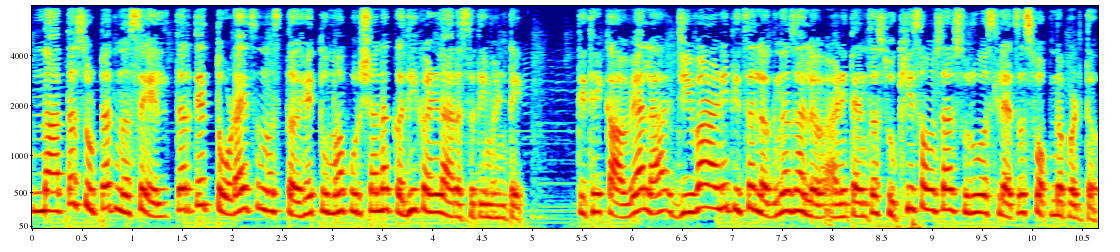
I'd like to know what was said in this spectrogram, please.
नातं सुटत नसेल तर ते तोडायचं नसतं हे तुम्हा पुरुषांना कधी कळणार असं ती म्हणते. तिथे काव्याला जीवा आणि तिचं लग्न झालं आणि त्यांचा सुखी संसार सुरू असल्याचं स्वप्न पडतं.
